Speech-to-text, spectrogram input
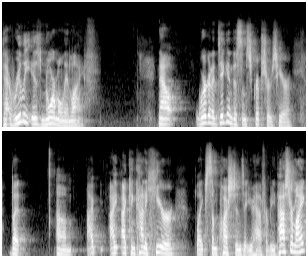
that really is normal in life. Now, we're going to dig into some scriptures here, but um, I, I, I can kind of hear like some questions that you have for me. Pastor Mike,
